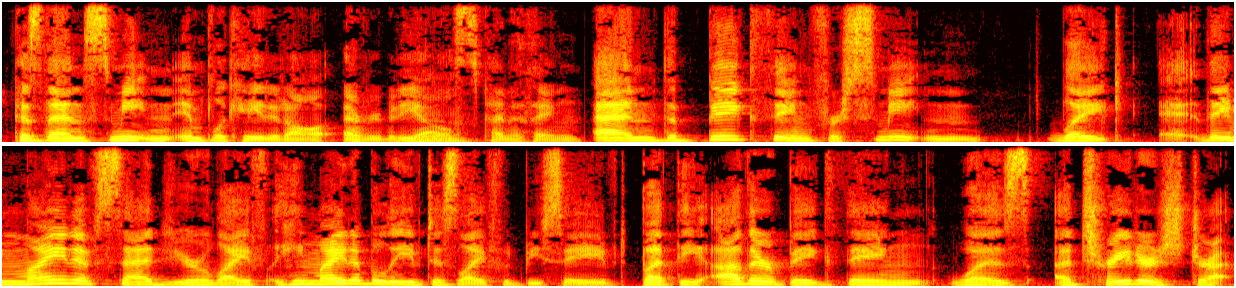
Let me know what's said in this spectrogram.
because then Smeaton implicated all everybody else kind of thing. And the big thing for Smeaton like they might have said your life he might have believed his life would be saved but the other big thing was a traitor's dra-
